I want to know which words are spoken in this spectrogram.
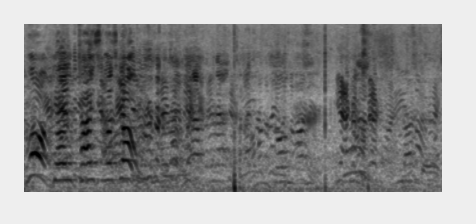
Come on, gang, Tyson, let's go. Yeah, I got the back line. Let's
